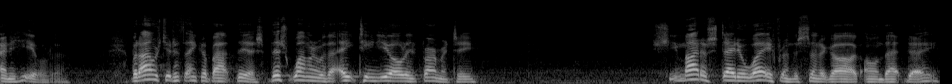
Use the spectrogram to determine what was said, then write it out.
and he healed her. But I want you to think about this. This woman with an 18 year old infirmity, she might have stayed away from the synagogue on that day.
